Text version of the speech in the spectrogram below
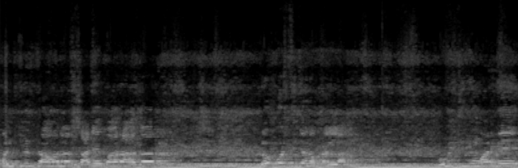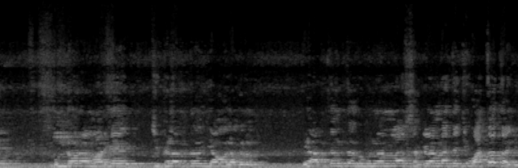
पंचवीस गावाला साडेबारा हजार लोकवस्तीच्या लोकांना भुईत्री मार्गे मुंडवरा मार्गे चिखलात यावं लागलं. हे अत्यंत रुग्णांना सगळ्यांना त्याची वाचाच आली.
